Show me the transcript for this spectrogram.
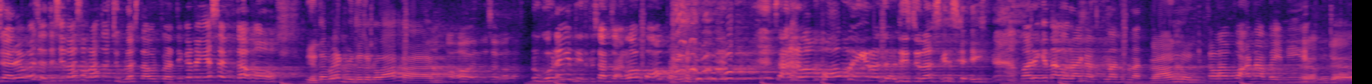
jare mas jatuh cinta setelah 17 tahun berarti kan yang SMK mau. Ya tapi kan beda sekolahan. Oh, oh itu sekolah. Gue nanya di terusan sak kelompok apa? ini? sak kelompok apa ini rada dijelaskan sih. Mari kita uraikan pelan-pelan. Nganu. Kelompokan apa ini? Ya enggak.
